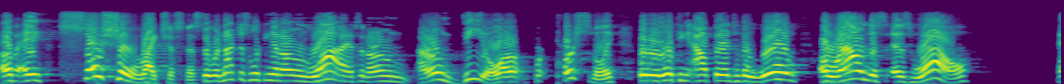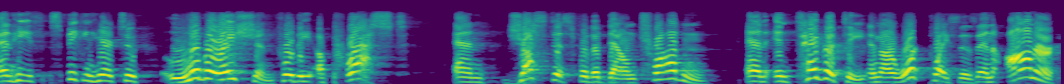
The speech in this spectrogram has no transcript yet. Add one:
of a social righteousness. So we're not just looking at our own lives and our own, our own deal our, personally, but we're looking out there into the world around us as well. And he's speaking here to liberation for the oppressed and justice for the downtrodden and integrity in our workplaces and honor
